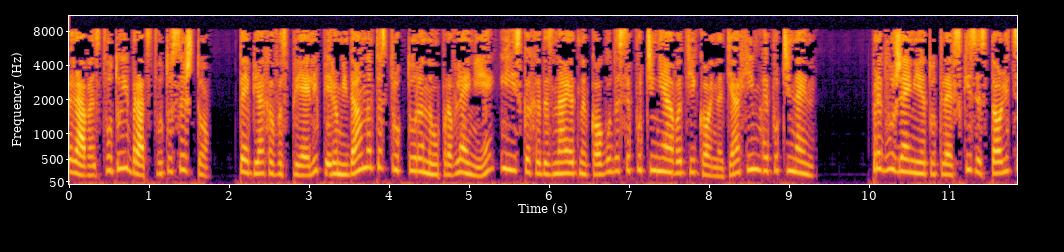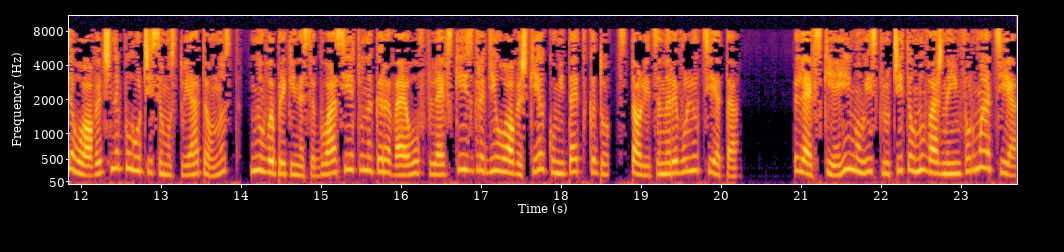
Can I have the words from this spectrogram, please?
равенството и братството също. Те бяха възприели пирамидалната структура на управление и искаха да знаят на кого да се подчиняват и кой на тях им е подчинен. Предложението от Левски за столица Ловеч не получи самостоятелност, но въпреки несъгласието на Каравелов Левски изгради Ловешкия комитет като «столица на революцията». Левски е имал изключително важна информация,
